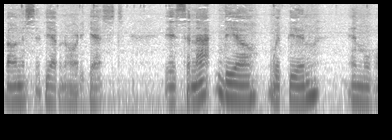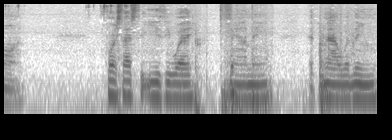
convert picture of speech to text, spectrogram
the bonus, if you haven't already guessed, is to not deal with them and move on. Of course, that's the easy way. You know what I mean? If you're not willing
